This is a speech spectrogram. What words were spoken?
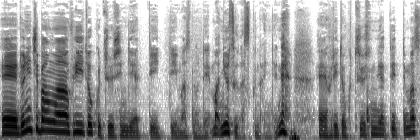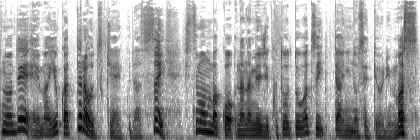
えー、土日版はフリートーク中心でやっていっていますので、まあニュースが少ないんでね、えー、フリートーク中心でやっていってますので、えー、まあよかったらお付き合いください。質問箱、ナナミュージック等々はツイッターに載せております。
